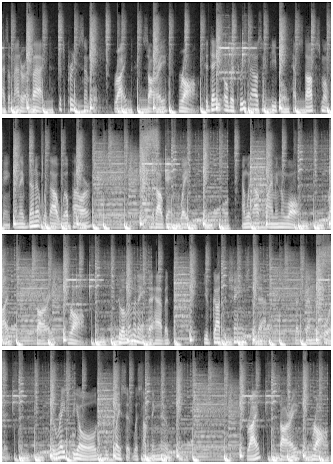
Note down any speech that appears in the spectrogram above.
As a matter of fact, it's pretty simple. Right? Sorry. Wrong. To date, over 3,000 people have stopped smoking, and they've done it without willpower, without gaining weight, and without climbing the wall. Right? Sorry. Wrong. To eliminate the habit, you've got to change the data that's been recorded. Erase the old and replace it with something new. Right? Sorry, wrong.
